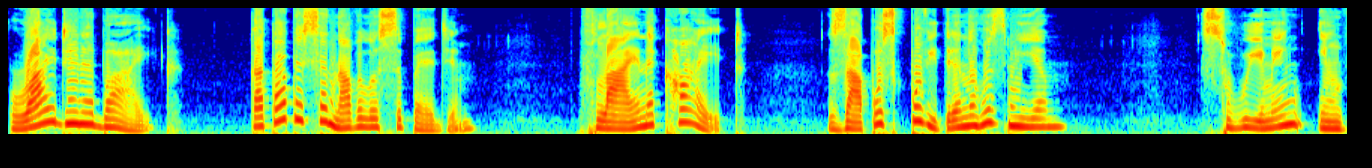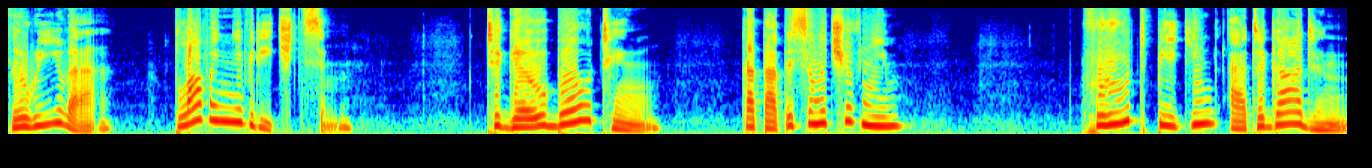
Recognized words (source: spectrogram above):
Riding a bike кататися на велосипеді. Flying a kite запуск повітряного змія. Swimming in the river плавання в річці. To go boating кататися на човні. Fruit picking at a garden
